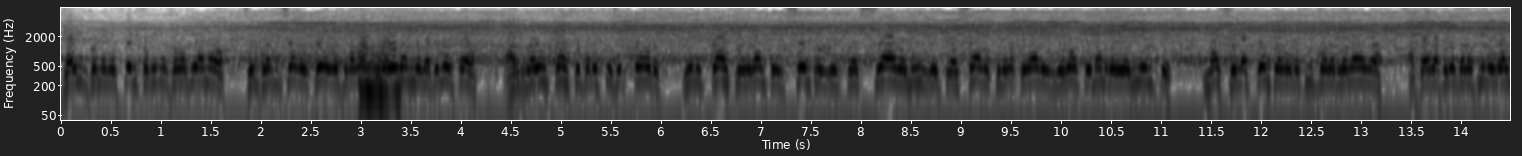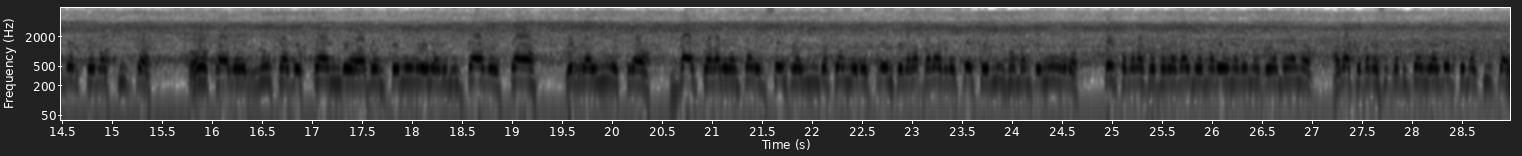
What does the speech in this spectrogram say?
Jair con el esférico viene el colombiano. Centralizado el juego, pero abajo buscando la pelota a Raúl Castro por este sector. Viene Castro, levanta el centro retrasado, muy retrasado, que le va a quedar el rebote en nombre de Oriente. Más en la contra del equipo de Ronaldo. Acá la pelota la tiene Gualberto Mojica. Hoja de ruta buscando a Montenegro y habilitado está por la diestra. Vaca va a levantar el centro, lindo cambio de frente, la va a parar de pecho el mismo Montenegro. Corta abajo para Dairo Moreno, viene el colombiano. Abajo para su capitán Alberto Mojica.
